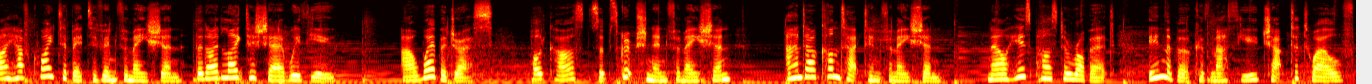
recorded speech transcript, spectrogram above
I have quite a bit of information that I'd like to share with you. Our web address, podcast subscription information, and our contact information. Now, here's Pastor Robert in the book of Matthew, chapter 12,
